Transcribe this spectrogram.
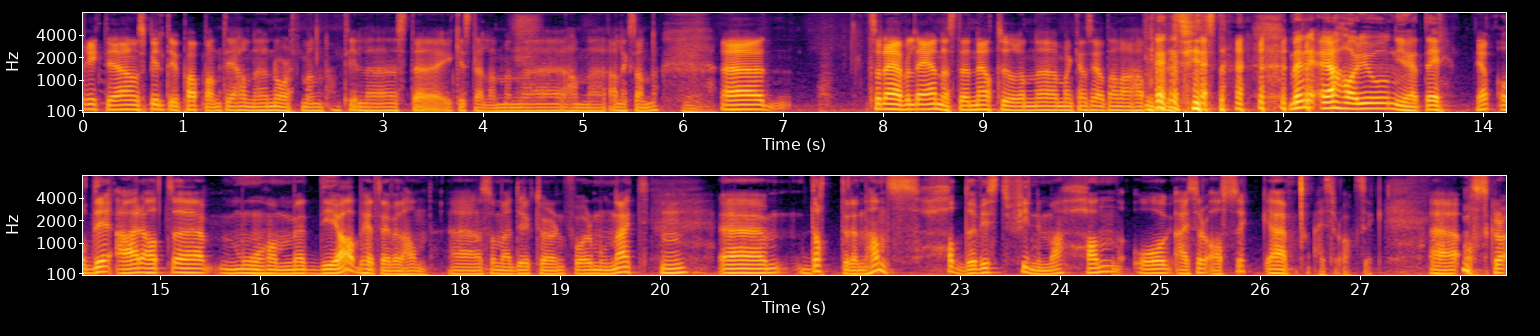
riktig, han spilte jo pappaen til han eh, Northman. Til eh, ste, Ikke Stellan, men eh, han Alexander. Alexander. Eh, så det er vel det eneste nedturen man kan si at han har hatt i det siste. Men jeg har jo nyheter. Yep. Og det er at uh, Mohammed Diab, heter vel han, som er direktøren for Moonnight. Mm. Eh, datteren hans hadde visst filma han og Icer Osek eh, Icer Osek uh, Oscar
